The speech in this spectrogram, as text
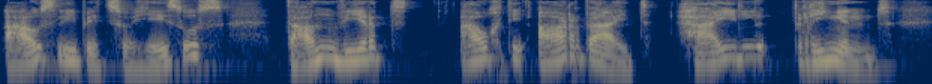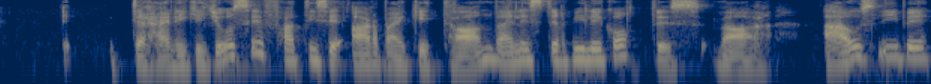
aus Liebe zu Jesus, dann wird auch die Arbeit heilbringend. Der heilige Josef hat diese Arbeit getan, weil es der Wille Gottes war. Aus Liebe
